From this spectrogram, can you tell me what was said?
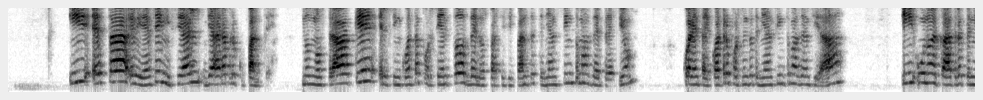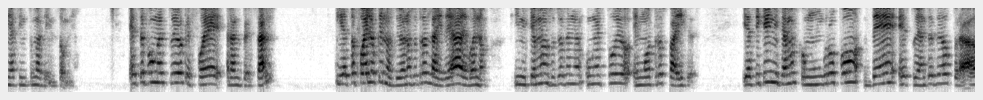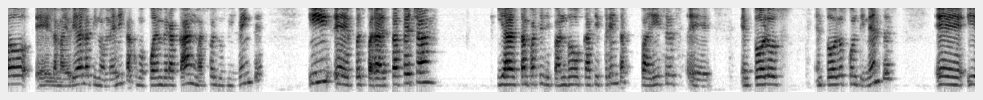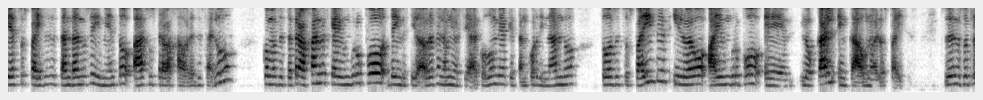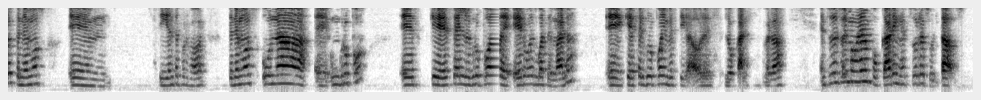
Y esta evidencia inicial ya era preocupante. Nos mostraba que el 50% de los participantes tenían síntomas de depresión, 44% tenían síntomas de ansiedad y uno de cada tres tenía síntomas de insomnio. Este fue un estudio que fue transversal y esto fue lo que nos dio a nosotros la idea de, bueno, iniciemos nosotros un estudio en otros países y así que iniciamos con un grupo de estudiantes de doctorado, eh, la mayoría de Latinoamérica, como pueden ver acá, en marzo del 2020. Y eh, pues para esta fecha ya están participando casi 30 países eh, en, todos los, en todos los continentes. y estos países están dando seguimiento a sus trabajadores de salud. Como se está trabajando es que hay un grupo de investigadores en la Universidad de Columbia que están coordinando todos estos países y luego hay un grupo eh, local en cada uno de los países. Entonces nosotros tenemos, em, siguiente por favor, tenemos una, eh, un grupo es, que es el grupo de Héroes Guatemala, eh, que es el grupo de investigadores local, ¿verdad? Entonces hoy me voy a enfocar en estos resultados.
